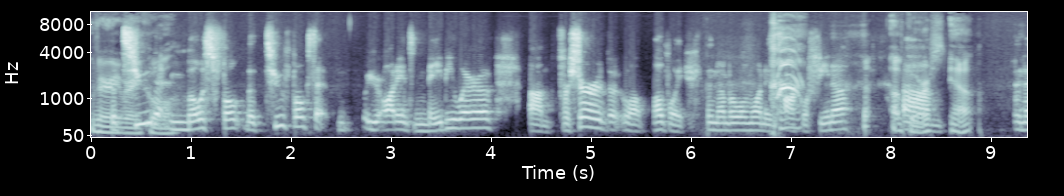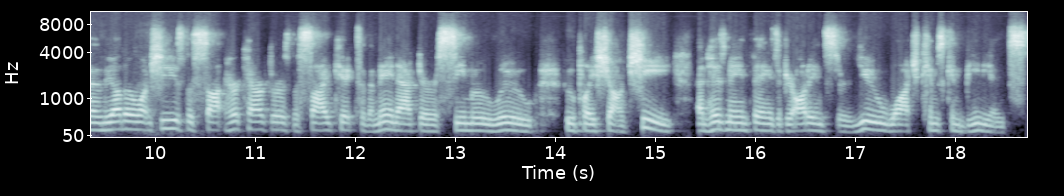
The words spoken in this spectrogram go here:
Very, the two cool. that most folk, the two folks that your audience may be aware of, um, for sure. The, well, hopefully, the number one one is Awkwafina. of course, um, yeah. And then the other one, she's the her character is the sidekick to the main actor Simu Liu, who plays Shang Chi. And his main thing is, if your audience or you watch Kim's Convenience,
